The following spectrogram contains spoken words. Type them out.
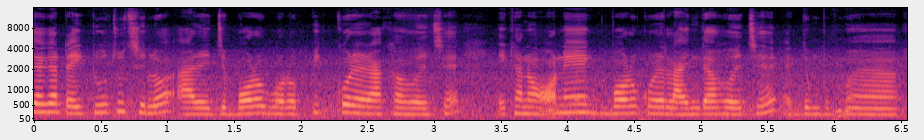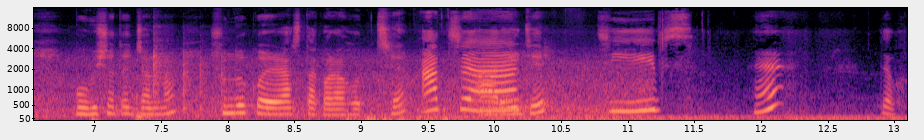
জায়গাটা একটু উঁচু ছিল আর এই যে বড় বড় পিক করে রাখা হয়েছে। এখানে অনেক বড় করে লাইন দেওয়া হয়েছে একদম ভবিষ্যতের জন্য। সুন্দর করে রাস্তা করা হচ্ছে। আচ্ছা। আর এই যে চিপস হ্যাঁ? দেখো।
